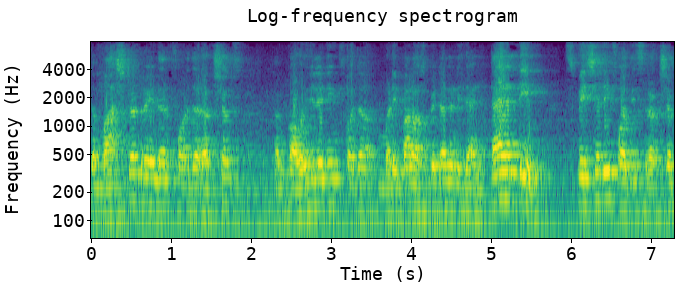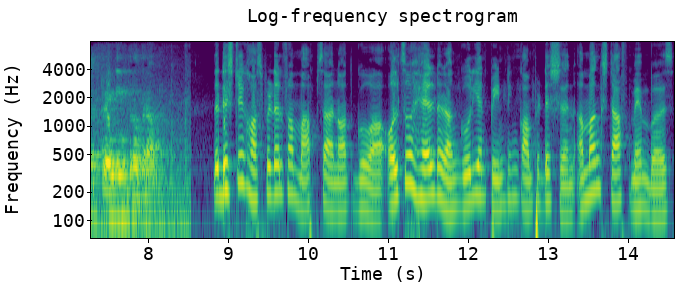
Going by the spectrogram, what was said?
द मास्टर ट्रेनर फॉर द रक्षक आय एम कॉंग्रॅच्युलेटिंग फॉर द मणिपाल हॉस्पिटल and the entire team specially for this Rakshak training program. The district hospital from Mapsa, North Goa, also held a Rangoli and painting competition among staff members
